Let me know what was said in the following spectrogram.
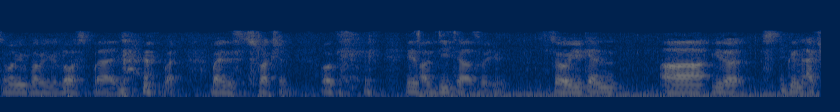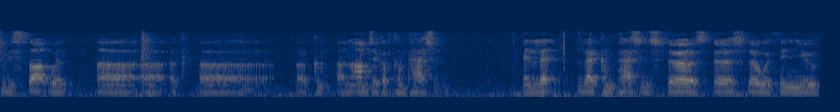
some of you probably get lost by, by, by this instruction. Okay, here's our details for you. So you can uh, either you can actually start with uh, a, a, a, an object of compassion, and let that compassion stir, stir, stir within you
